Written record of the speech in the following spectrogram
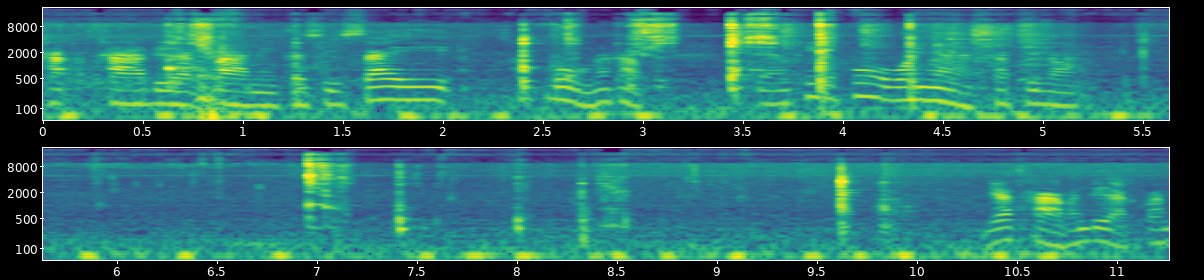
ทาทาเดือดบานนี่กะทิใส่ผักบุ้งนะครับ อย่างที่พ่อว่าหยาดครับพี่น้องเดี๋ยวถามันเดือดก่อน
